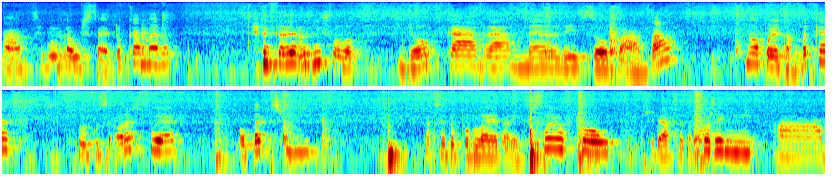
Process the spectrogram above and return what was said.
A cibulka už se dokamer... to je hrozný slovo. Dokaramelizovává. No a pojde tam mrkev, chvilku se orestuje, opepří, se to podleje tady sojovkou, přidá se to koření a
